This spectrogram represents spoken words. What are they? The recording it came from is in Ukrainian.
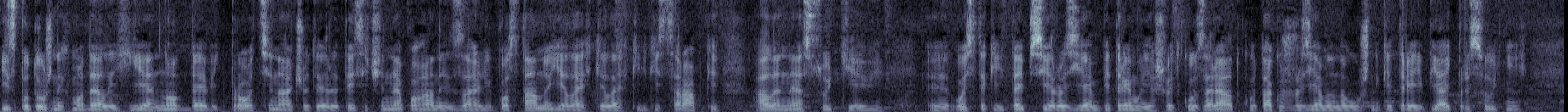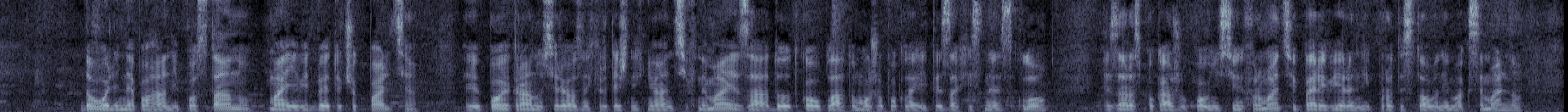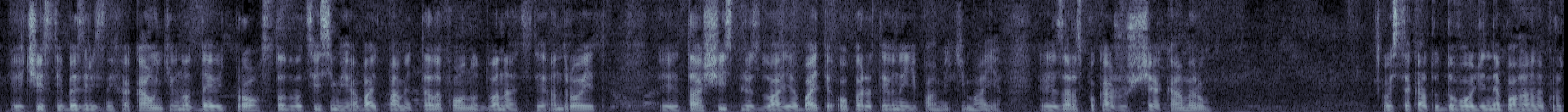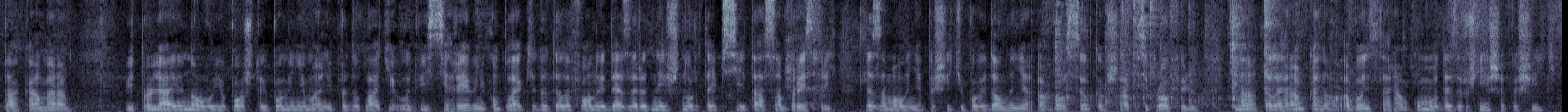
Із потужних моделей є Note 9 Pro, ціна 4000, непоганий взагалі по стану, є легкі-легкі якісь царапки, але не суттєві. Е, Ось такий Type-C роз'єм підтримує швидку зарядку, також роз'єм на навушники 3,5 присутній. Доволі непоганий по стану, має відбиточок пальця. Е, По екрану серйозних критичних нюансів немає. За додаткову плату можу поклеїти захисне скло. Е, Зараз покажу повністю інформацію. Перевірений, протестований максимально. Е, Чистий без різних аккаунтів. Note 9 Pro, 128 ГБ пам'ять телефону, 12 Android е, та 6 плюс 2 ГБ оперативної пам'яті має. Е, Зараз покажу ще камеру. Ось така тут доволі непогана, крута камера. Відправляю новою поштою по мінімальній предоплаті у 200 гривень. В комплекті до телефону йде зарядний шнур Type-C та сам пристрій. Для замовлення пишіть у повідомлення або ссылка в шапці профілю на телеграм-канал або інстаграм. Кому де зручніше, пишіть.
